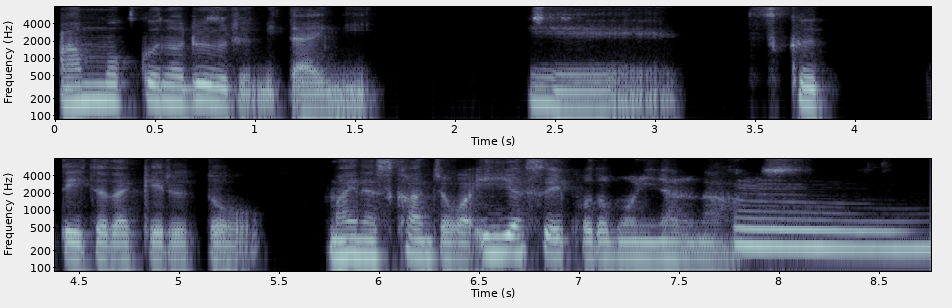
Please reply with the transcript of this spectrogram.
暗黙のルールみたいに、えー、作っていただけると、マイナス感情が言いやすい子供になるな、うん。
